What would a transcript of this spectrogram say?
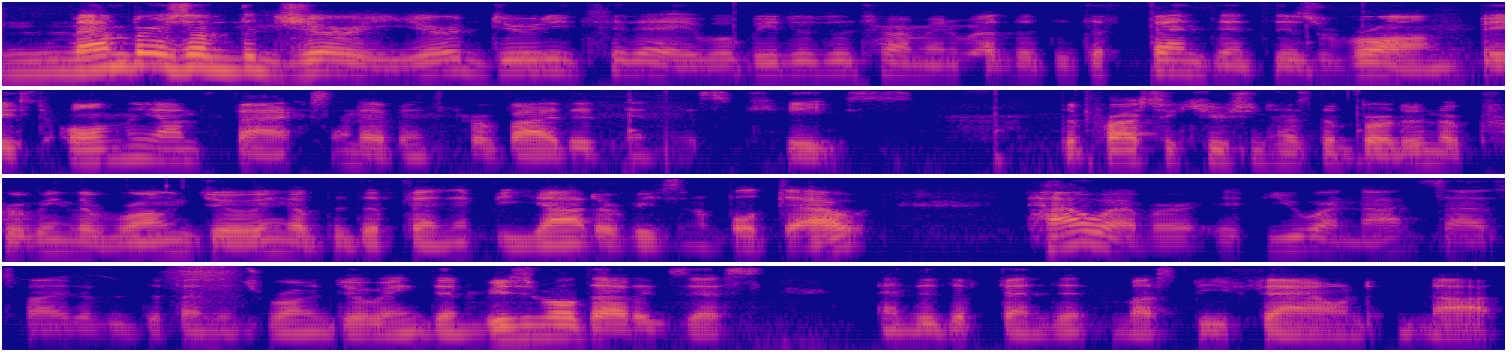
Members of the jury, your duty today will be to determine whether the defendant is wrong based only on facts and evidence provided in this case. The prosecution has the burden of proving the wrongdoing of the defendant beyond a reasonable doubt. However, if you are not satisfied of the defendant's wrongdoing, then reasonable doubt exists and the defendant must be found not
